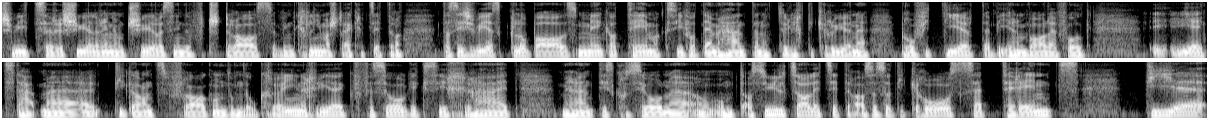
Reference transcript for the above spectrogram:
Die Schweizer Schülerinnen und Schüler sind auf die Straße beim Klimastreik etc. Das ist wie ein globales Megathema gewesen. Von dem haben dann natürlich die Grünen profitiert bei ihrem Wahlerfolg. Jetzt hat man äh, die ganze Frage rund um den Ukraine-Krieg, Versorgungssicherheit. Wir haben Diskussionen um die Asylzahlen etc. Also so die grossen Trends, die äh,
